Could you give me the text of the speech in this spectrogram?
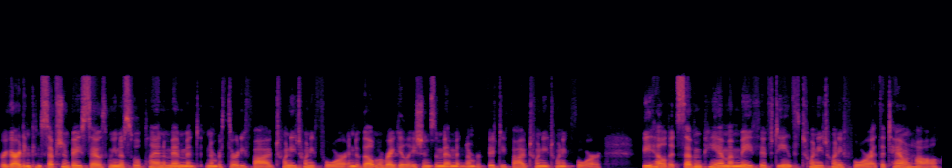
regarding Conception Bay South Municipal Plan Amendment number 35, 2024, and Development Regulations Amendment number 55, 2024, be held at seven P M on May fifteenth, twenty twenty-four at the Town Hall.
